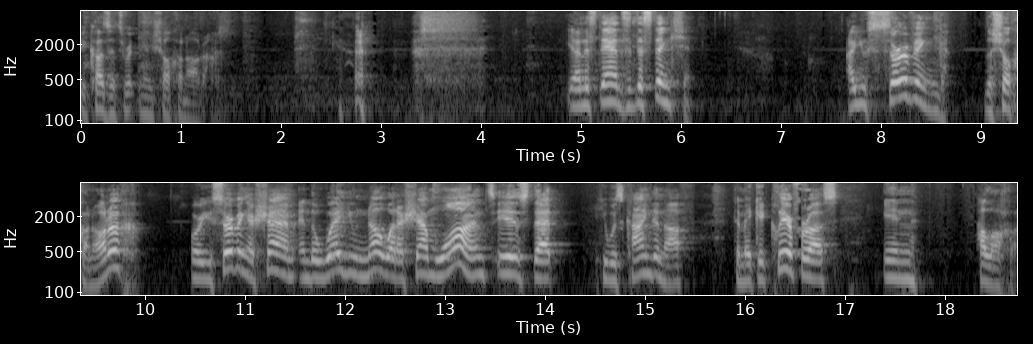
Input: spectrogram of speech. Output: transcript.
Because it's written in Shulchan Aruch. you understand? the distinction. Are you serving the Shulchan Aruch, or are you serving Hashem? And the way you know what Hashem wants is that He was kind enough to make it clear for us in Halacha,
